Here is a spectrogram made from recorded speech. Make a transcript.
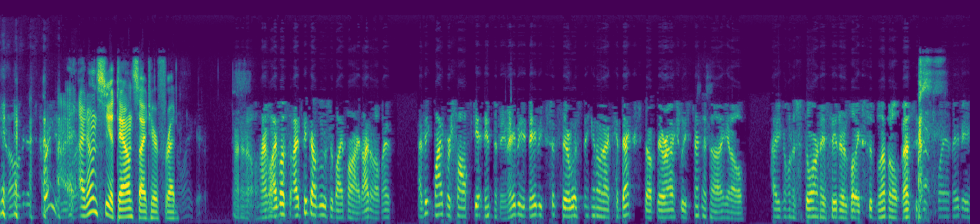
You know, I mean, it's crazy. I, I don't see a downside here, Fred. I like it. I don't know. I, I must. I think I'm losing my mind. I don't know. Man. I think Microsoft's getting into me. Maybe, maybe since they're listening in on that Kinect stuff, they're actually sending, uh, you know, how you go in a store and they say there's like subliminal messages playing. Maybe,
